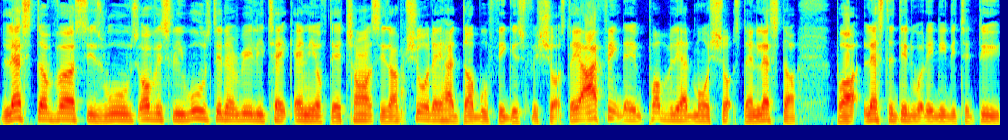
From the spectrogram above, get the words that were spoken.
Leicester versus Wolves. Obviously, Wolves didn't really take any of their chances. I'm sure they had double figures for shots. They, I think they probably had more shots than Leicester, but Leicester did what they needed to do.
